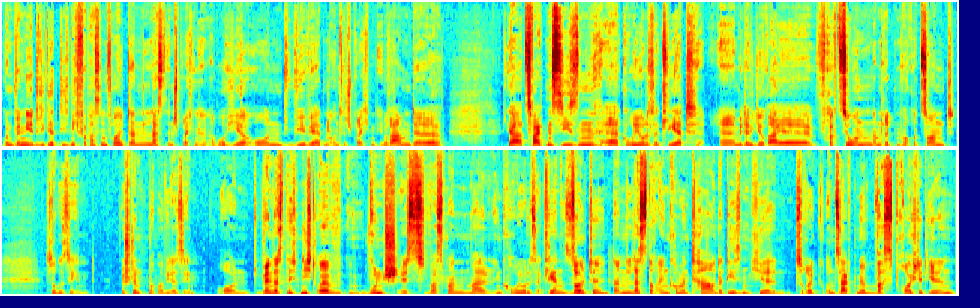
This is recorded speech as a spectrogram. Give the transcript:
Und wenn ihr die nicht verpassen wollt, dann lasst entsprechend ein Abo hier und wir werden uns entsprechend im Rahmen der ja, zweiten Season äh, Coriolis erklärt äh, mit der Videoreihe Fraktionen am dritten Horizont so gesehen bestimmt nochmal wiedersehen. Und wenn das nicht, nicht euer Wunsch ist, was man mal in Coriolis erklären sollte, dann lasst doch einen Kommentar unter diesem hier zurück und sagt mir, was bräuchtet ihr denn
